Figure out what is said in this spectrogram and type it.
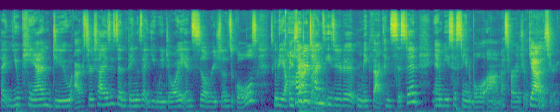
that you can do exercises and things that you enjoy and still reach those goals. It's going to be a hundred exactly. times easier to make that consistent and be sustainable um, as far as your yes. journey.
